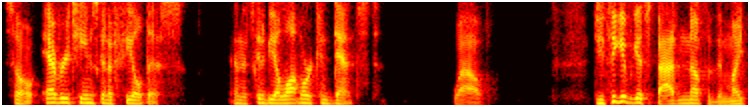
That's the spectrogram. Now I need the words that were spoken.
So every team's going to feel this, and it's going to be a lot more condensed. Wow. Do you think if it gets bad enough that they might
